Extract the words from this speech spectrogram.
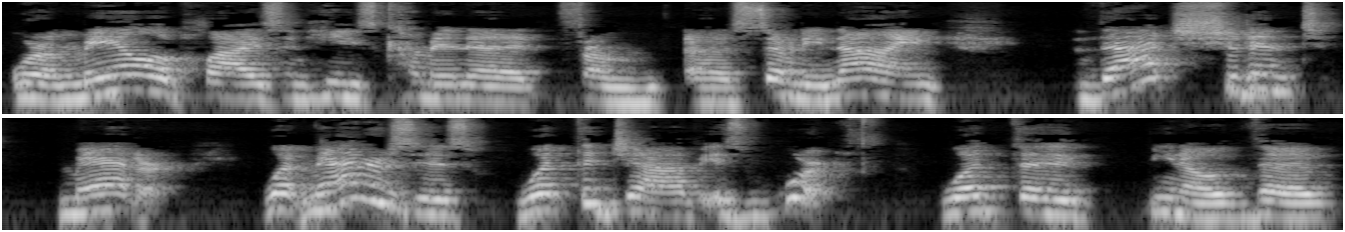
where a male applies and he's come in at from uh, seventy nine, that shouldn't matter. What matters is what the job is worth, what the you know the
